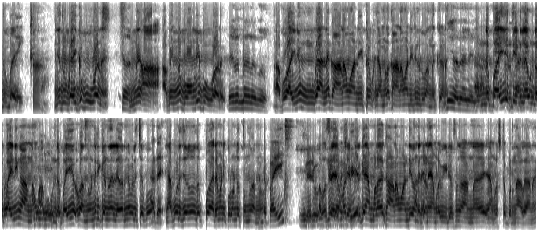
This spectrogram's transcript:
ദുബായ്. ആ. ഇനി ദുബായ്ക്ക് പോവാണ്. ഇന്ന് ആ അപ്പൊ ഇന്ന് ബോംബെ പോവാണ്. അപ്പൊ അതിന് മുമ്പ് എന്നെ കാണാൻ വേണ്ടിട്ട് നമ്മളെ കാണാൻ വേണ്ടിട്ട് ഇങ്ങോട്ട് വന്നിക്കാണ്. ഉണ്ടപ്പായി എത്തിയിട്ടില്ല ഉണ്ടപ്പായിനെയും കാണണം. അപ്പൊ ഉണ്ടപ്പായി വന്നോണ്ടിരിക്കണല്ലേ പറഞ്ഞു വിളിച്ചപ്പോ? ഞാൻ വിളിച്ചത് ഇപ്പൊ അരമണിക്കൂർ കൊണ്ട് എത്തുന്നു പറഞ്ഞു. ഉണ്ടപ്പായി അപ്പൊ ഷമീർക്ക് നമ്മളെ കാണാൻ വേണ്ടി വന്നിക്കാണ്. നമ്മളെ വീഡിയോസും കാണുന്ന നമ്മളെ ഇഷ്ടപ്പെടുന്ന ആളാണ്.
